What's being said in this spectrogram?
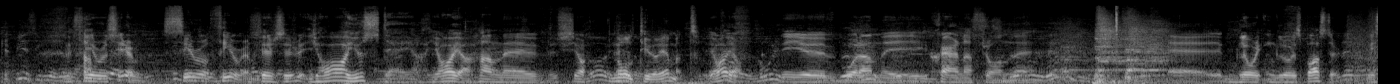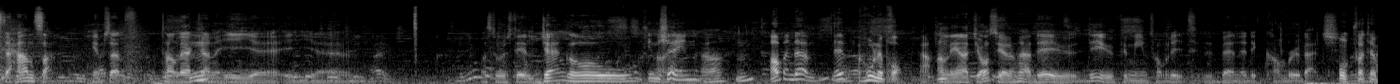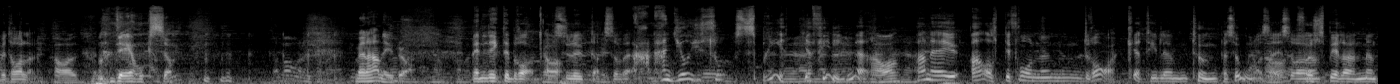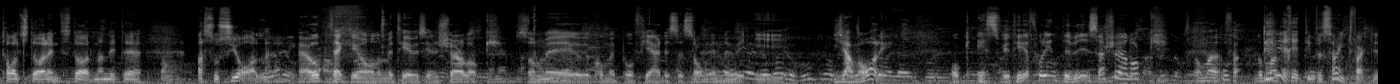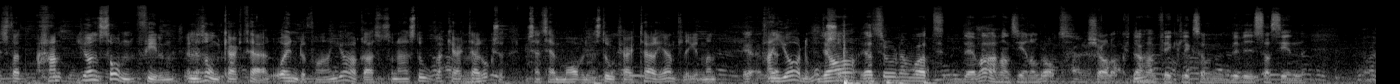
Zero Serum. Zero Theorem. Ja, just det ja. Ja, ja. Han... eh, Ja, Nollteoremet. ja. ja. Det är ju våran eh, stjärna från eh, Glory, Inglourious Bastard. Mr Hansa himself. Tandläkaren i... eh, i eh, vad står det still? Django! In Chain. Ja. Mm. Ja men det, det, hon är bra. Ja, anledningen att jag ser den här det är ju, det är ju för min favorit, Benedict Cumberbatch. Och för att jag betalar. Ja, det också. Men han är ju bra. Benedikt är bra, Ja. absolut. Alltså, han, han gör ju så spretiga filmer. Ja. Han är ju allt ifrån en drake till en tung person. Ja, så han spelar en mentalt störd, inte störd, men lite asocial. Jag upptäckte ju honom i tv-serien Sherlock som kommer på fjärde säsongen nu i januari. Och SVT får inte visa Sherlock. De har, de Det är rätt intressant faktiskt. För att han gör en sån film, eller en sån karaktär, och ändå får han göra såna här stora karaktärer också. Ska jag inte säga Marvel är en stor karaktär egentligen, men han gör dem också. Ja, jag tror det var att det var hans genombrott, Sherlock. Där han fick liksom bevisa sin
